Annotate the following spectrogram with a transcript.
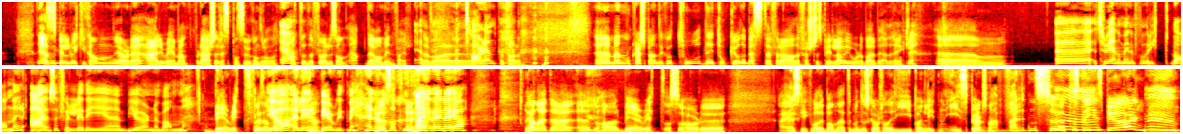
Det eneste spillet du ikke kan gjøre det, er i Rayman. For det er så responsive kontroller. Ja. At det, føles sånn Ja, det var min feil. Det var, Jeg tar den. Jeg tar den. Eh, Men Crash Bandicoot 2 de tok jo det beste fra det første spillet og gjorde det bare bedre, egentlig. Eh, Eh, jeg tror en av mine favorittbaner er jo selvfølgelig de eh, bjørnebanene. Bear It, for eksempel. Ja, eller Ja. Bear With Me, eller noe sånt. Nei, eller, ja. Ja, nei, er, eh, du har Bear It, og så har du Nei, Jeg husker ikke hva de banene heter, men du skal i hvert fall ri på en liten isbjørn, som er verdens søteste Mm. isbjørn!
